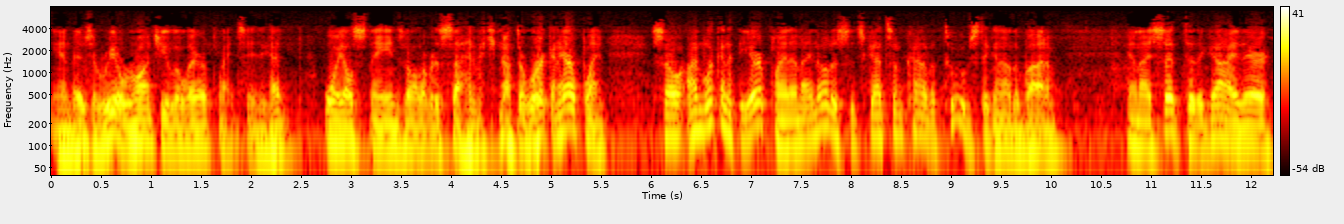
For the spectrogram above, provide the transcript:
and there's a real raunchy little airplane. See, it had oil stains all over the side of it. You know, to work an airplane. So I'm looking at the airplane, and I notice it's got some kind of a tube sticking out of the bottom. And I said to the guy there,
